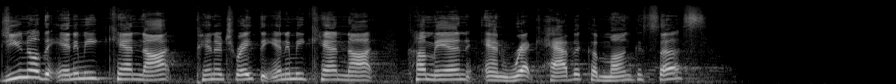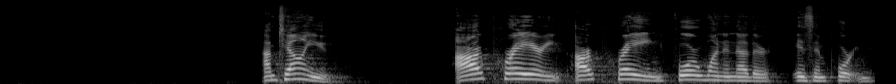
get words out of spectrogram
do you know the enemy cannot penetrate? The enemy cannot come in and wreak havoc amongst us? I'm telling you, our praying, our praying for one another is important.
